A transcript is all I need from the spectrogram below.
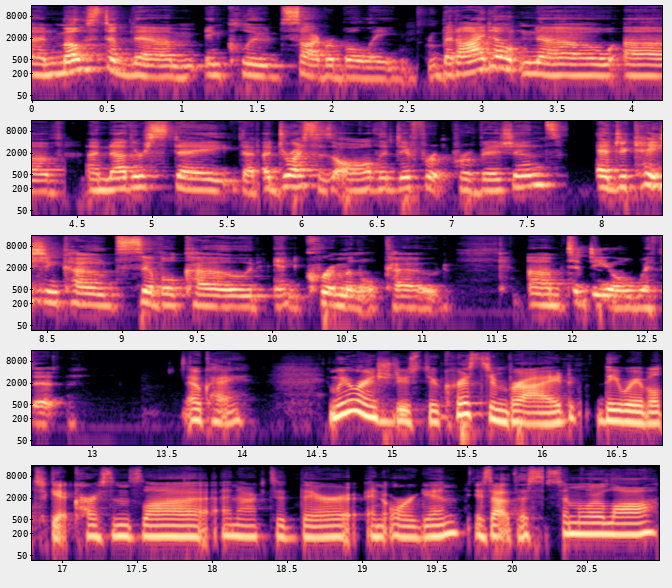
and most of them include cyberbullying. But I don't know of another state that addresses all the different provisions: education code, civil code, and criminal code um, to deal with it. Okay. And we were introduced through Kristin Bride. They were able to get Carson's Law enacted there in Oregon. Is that the similar law?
